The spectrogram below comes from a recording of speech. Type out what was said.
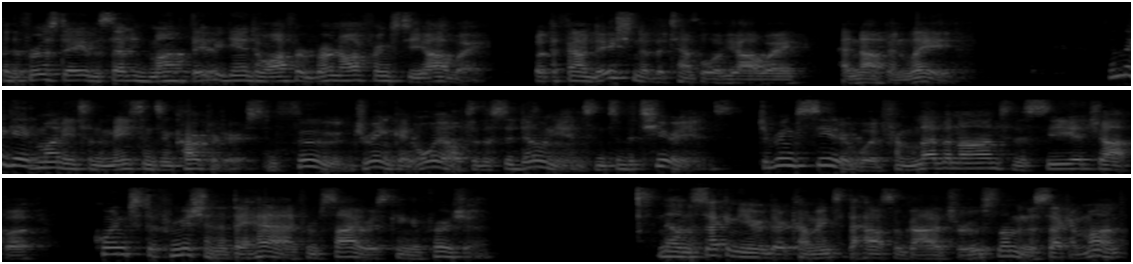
For the first day of the seventh month they began to offer burnt offerings to Yahweh, but the foundation of the temple of Yahweh had not been laid. Then they gave money to the masons and carpenters, and food, drink, and oil to the Sidonians and to the Tyrians, to bring cedar wood from Lebanon to the sea at Joppa, according to the permission that they had from Cyrus, king of Persia. Now in the second year of their coming to the house of God at Jerusalem, in the second month,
